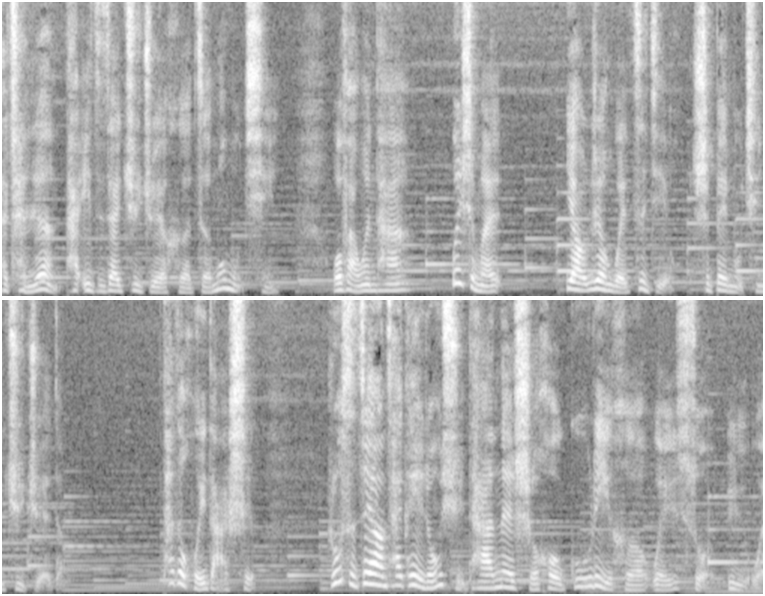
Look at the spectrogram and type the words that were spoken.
他承认，他一直在拒绝和折磨母亲。我反问他，为什么要认为自己是被母亲拒绝的？他的回答是：如此这样才可以容许他那时候孤立和为所欲为。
